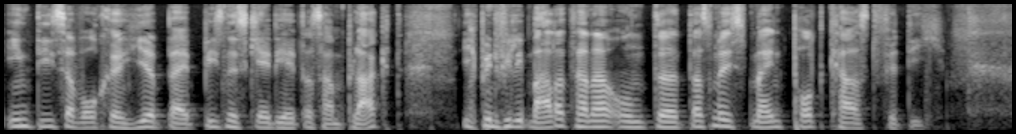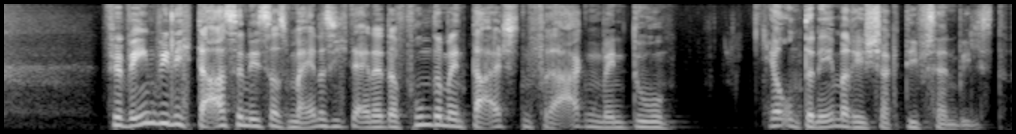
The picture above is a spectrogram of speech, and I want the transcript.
in dieser Woche hier bei Business Gladiators Unplugged. Ich bin Philipp Maratana und äh, das ist mein Podcast für dich. Für wen will ich da sein, ist aus meiner Sicht eine der fundamentalsten Fragen, wenn du ja, unternehmerisch aktiv sein willst.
